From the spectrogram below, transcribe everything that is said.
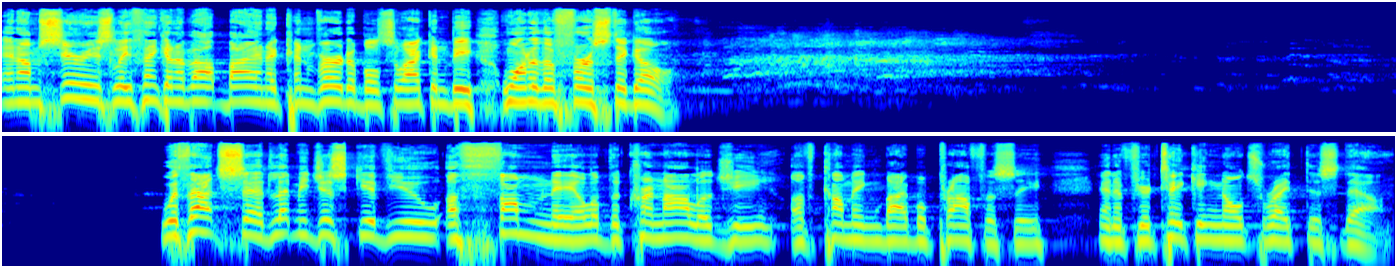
And I'm seriously thinking about buying a convertible so I can be one of the first to go. With that said, let me just give you a thumbnail of the chronology of coming Bible prophecy. And if you're taking notes, write this down.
